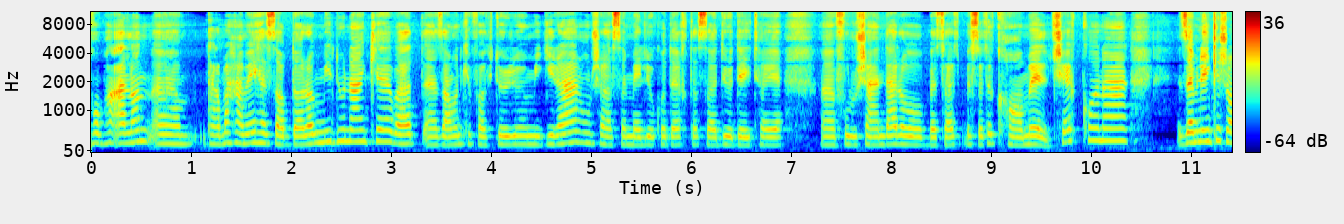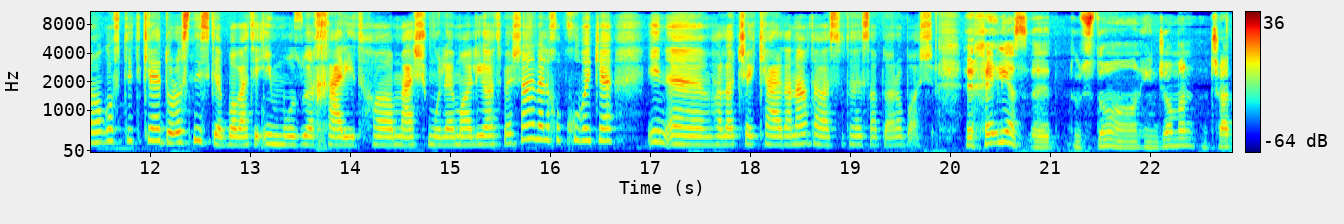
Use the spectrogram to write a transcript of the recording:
خب الان تقریبا همه حسابدارا می‌دونن که بعد زمانی که فاکتوری رو می‌گیرن اون شناسه ملی و کد اقتصادی و data ی فروشنده رو به صورت کامل چک کنن. زمین اینکه شما گفتید که درست نیست که بابت این موضوع خریدها مشمول مالیات بشن ولی خب خوبه که این حالا چک کردن هم توسط حسابدارا باشه. خیلی از دوستان اینجا من شاید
